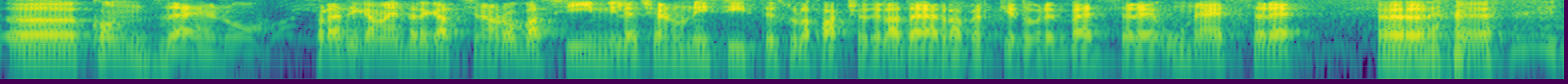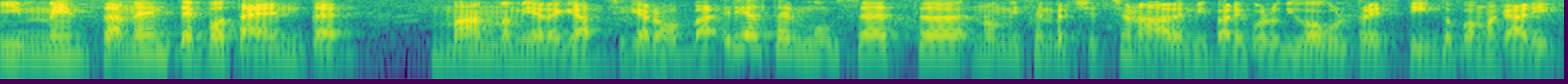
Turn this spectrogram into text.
uh, con Zeno. Praticamente, ragazzi, una roba simile, cioè non esiste sulla faccia della Terra perché dovrebbe essere un essere uh, immensamente potente. Mamma mia ragazzi che roba In realtà il moveset non mi sembra eccezionale Mi pare quello di Goku Ultra Istinto Poi magari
